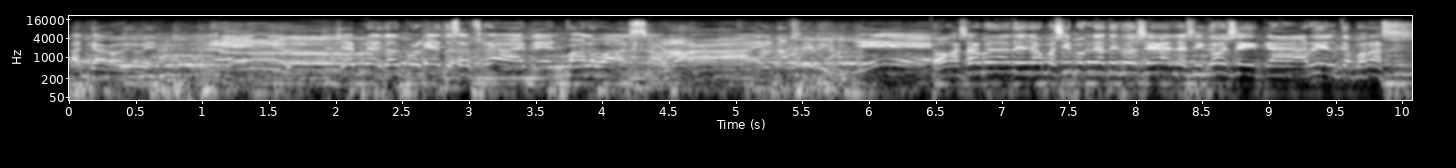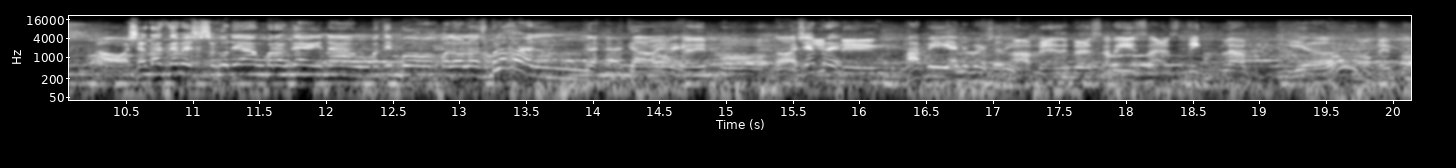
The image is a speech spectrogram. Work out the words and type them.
At kakawin kami. Siyempre, don't forget to subscribe and follow us. Alright. Yeah! O, kasama natin ang masipag natin konsehal na si Konsek uh, Ariel Caparas. O, shoutout kami sa Suguniang Barangay ng Matimbo, Malolos, Bulacan. Kami. Okay po. O, Good siyempre, evening. happy anniversary. Happy anniversary sa Stick Club. Yun. Okay po.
